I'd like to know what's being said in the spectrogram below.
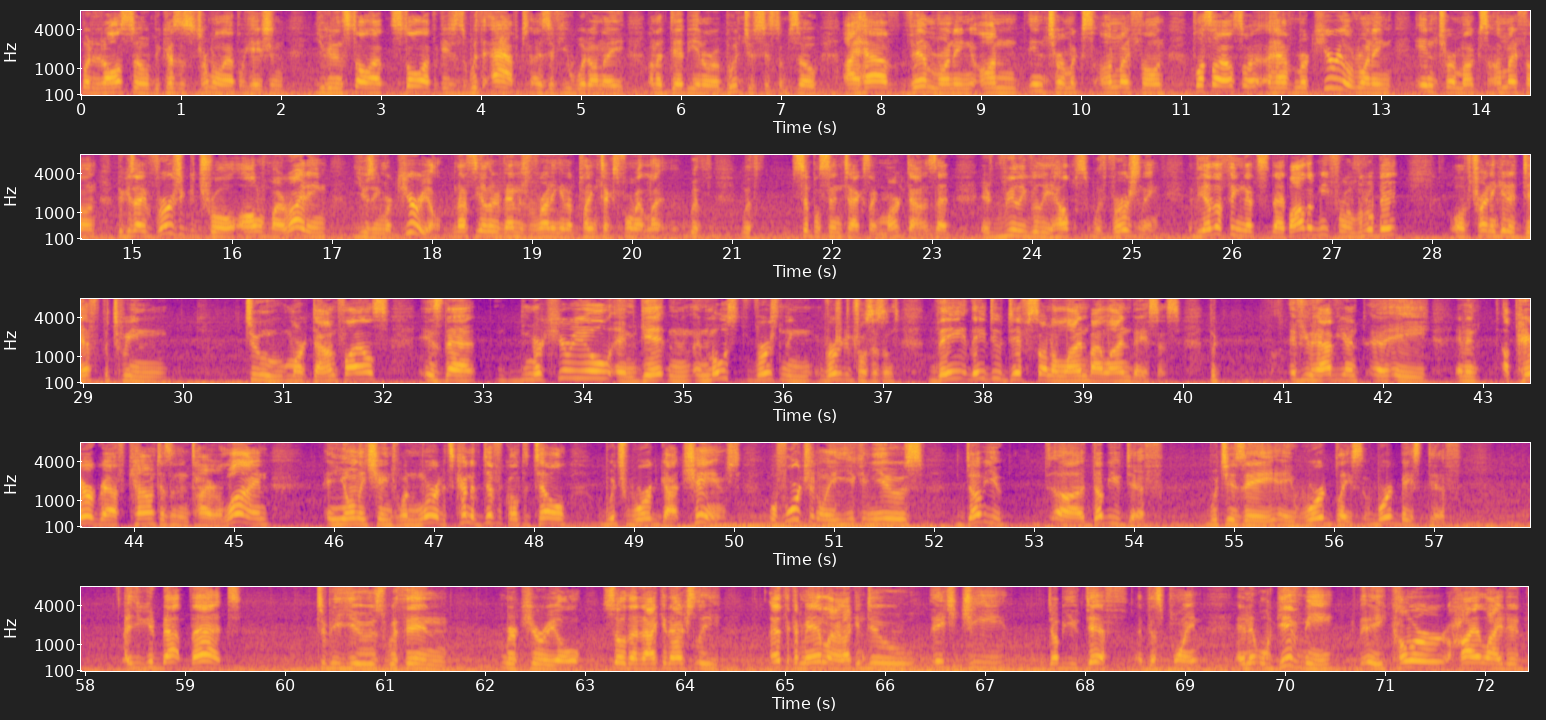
but it also because it's a terminal application you can install install applications with apt as if you would on a on a debian or ubuntu system. So i have vim running on in termux on my phone plus i also have mercurial running in termux on my phone because i version control all of my writing using mercurial. And that's the other advantage of writing in a plain text format with with simple syntax like markdown is that it really really helps with versioning. The other thing that's that bothered me for a little bit of trying to get a diff between two markdown files is that Mercurial and Git and, and most versioning version control systems they they do diffs on a line by line basis. But if you have your a an, a paragraph count as an entire line and you only change one word, it's kind of difficult to tell which word got changed. Well, fortunately, you can use W uh, WDiff, which is a, a word based word based diff and you can map that to be used within Mercurial so that I can actually, at the command line, I can do HGWDiff at this point, and it will give me a color highlighted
